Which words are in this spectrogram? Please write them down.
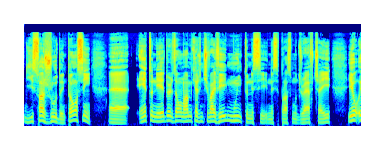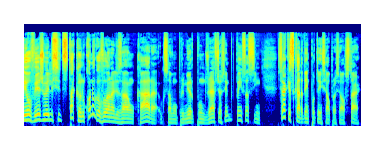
e isso ajuda. Então, assim, é, Anthony Edwards é um nome que a gente vai ver muito nesse, nesse próximo draft aí. Eu, eu vejo ele se destacando. Quando eu vou analisar um cara, Gustavo, primeiro para um draft, eu sempre penso assim: será que esse cara tem potencial para ser All-Star?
